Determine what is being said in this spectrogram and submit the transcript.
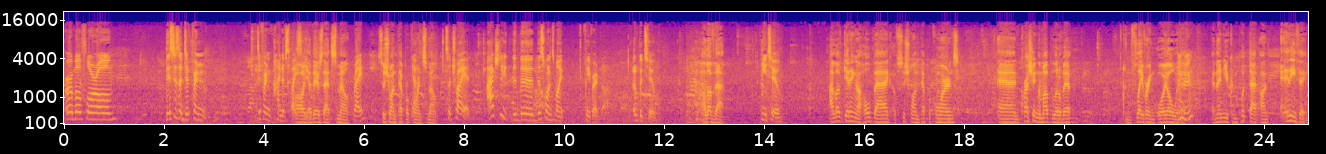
herbal, floral. This is a different, different kind of spicy. Oh, yeah, there's that smell. Right. Sichuan peppercorn Yeah. smell. So try it. Actually, the, the this one is my favorite of the two. I love that. Me too. I love getting a whole bag of Sichuan peppercorns and crushing them up a little bit and flavoring oil with it. And then you can put that on anything.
